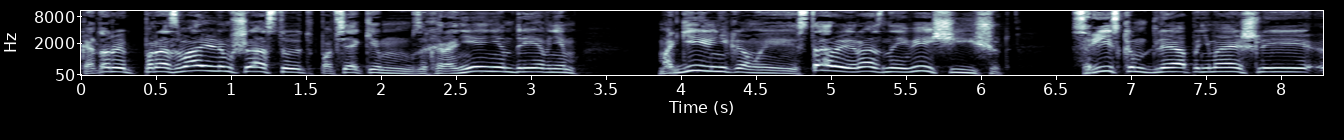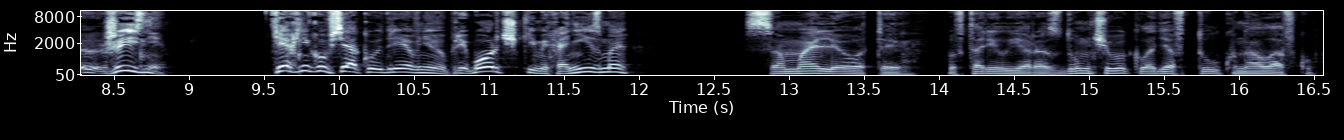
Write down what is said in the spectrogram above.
которые по развалинам шастают, по всяким захоронениям древним, могильникам и старые разные вещи ищут. С риском для, понимаешь ли, жизни. Технику всякую древнюю, приборчики, механизмы». «Самолеты», — повторил я раздумчиво, кладя втулку на лавку.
